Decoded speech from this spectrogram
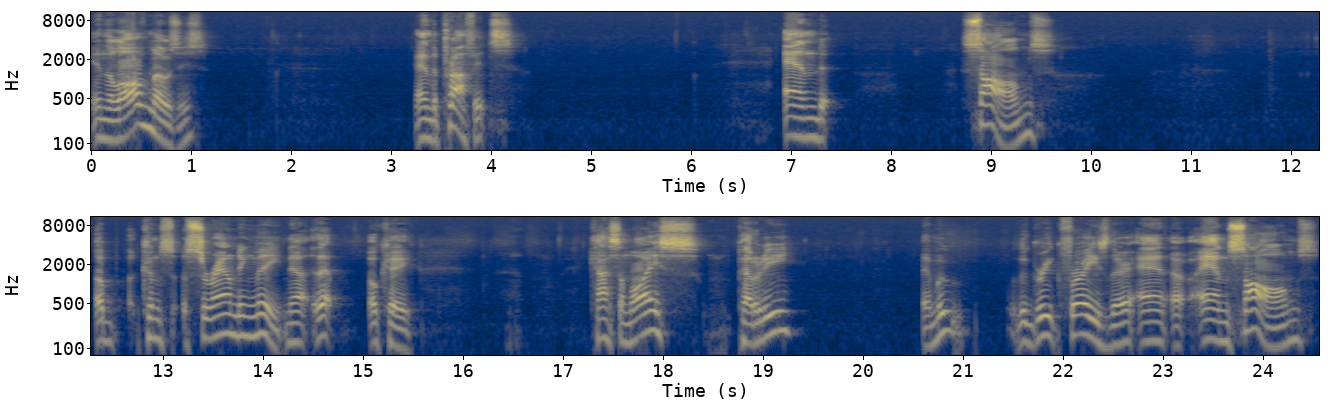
in the law of Moses and the prophets and Psalms surrounding me. Now that okay, kasamois peri emu the Greek phrase there, and, uh, and Psalms,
